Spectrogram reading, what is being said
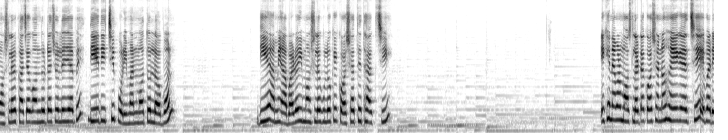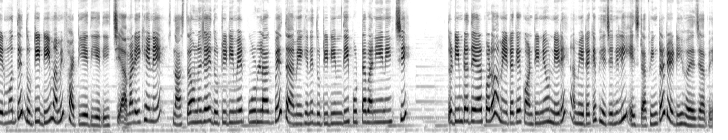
মশলার কাঁচা গন্ধটা চলে যাবে। দিয়ে দিচ্ছি পরিমাণ মতো লবণ। দিয়ে আমি আবারও এই মশলাগুলোকে কষাতে থাকছি। এখানে আমার মশলাটা কষানো হয়ে গেছে। এবার এর মধ্যে দুটি ডিম আমি ফাটিয়ে দিয়ে দিচ্ছি। আমার এখানে নাস্তা অনুযায়ী দুটি ডিমের পুর লাগবে, তাই আমি এখানে দুটি ডিম দিয়ে পুরটা বানিয়ে নিচ্ছি। তো ডিমটা দেওয়ার পরও আমি এটাকে কন্টিনিউ নেড়ে আমি এটাকে ভেজে নিলেই এই স্টাফিংটা রেডি হয়ে যাবে।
